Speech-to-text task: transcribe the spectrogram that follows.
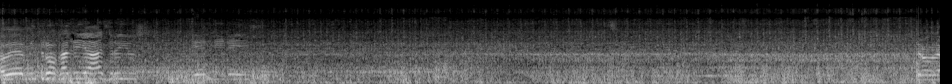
હવે મિત્રો ખાલી આ જ રહ્યું છે. કેન્ડી નહીં મિત્રો હવે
